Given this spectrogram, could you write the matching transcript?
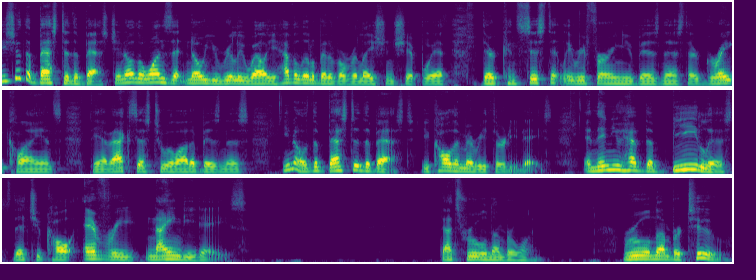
These are the best of the best. You know, the ones that know you really well, you have a little bit of a relationship with. They're consistently referring you business. They're great clients. They have access to a lot of business. You know, the best of the best. You call them every 30 days. And then you have the B list that you call every 90 days. That's rule number one. Rule number two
